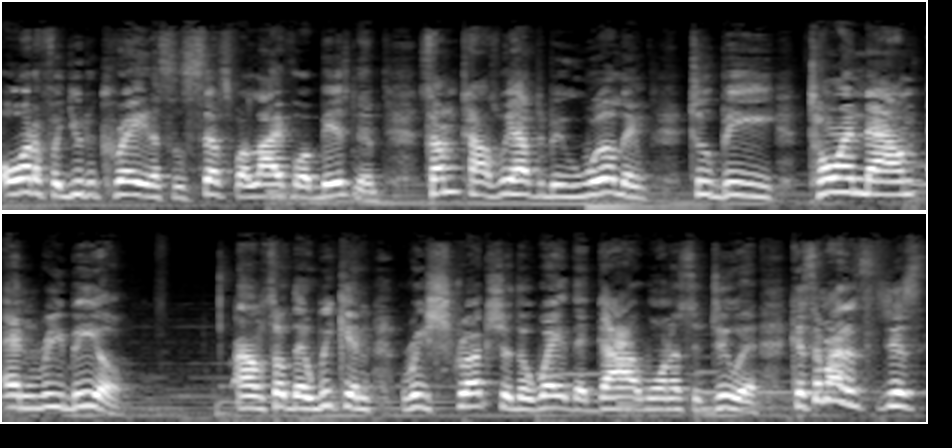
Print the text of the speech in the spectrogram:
order for you to create a successful life or business. Sometimes we have to be willing to be torn down and rebuild um, so that we can restructure the way that God wants us to do it. Because somebody's just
